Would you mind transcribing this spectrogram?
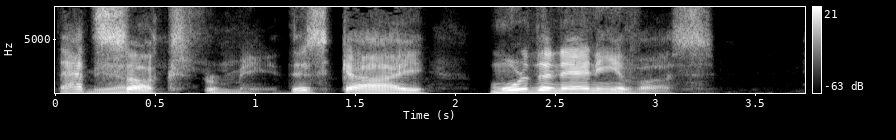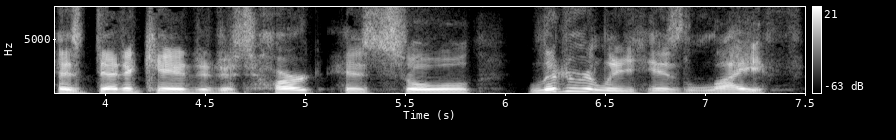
That yeah. sucks for me. This guy, more than any of us, has dedicated his heart, his soul, literally his life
